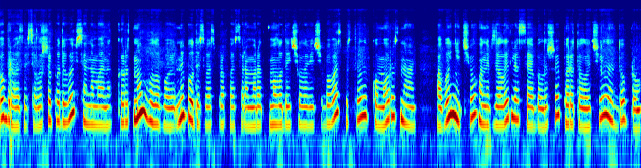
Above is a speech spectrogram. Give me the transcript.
Образився, лише подивився на мене, крутнув головою. Не буде з вас, професора, молодий чоловіче, бо вас пустили в комору знань, а ви нічого не взяли для себе, лише перетолочили добро.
